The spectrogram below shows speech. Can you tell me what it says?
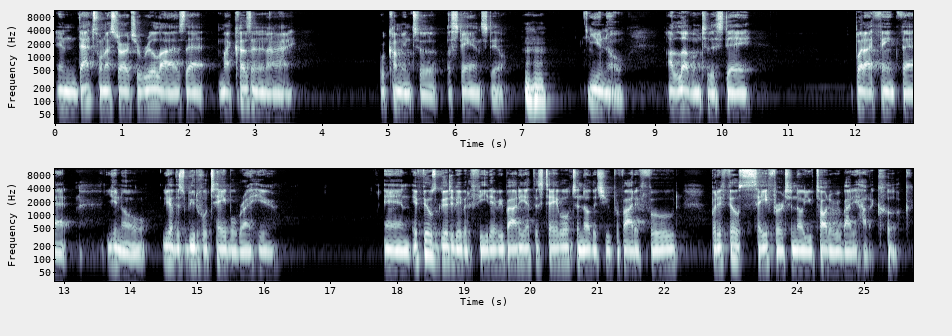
And that's when I started to realize that my cousin and I were coming to a standstill. Mm-hmm. You know, I love him to this day. But I think that, you know, you have this beautiful table right here. And it feels good to be able to feed everybody at this table, to know that you provided food. But it feels safer to know you've taught everybody how to cook.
